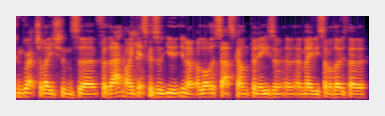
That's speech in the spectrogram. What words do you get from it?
congratulations uh, for that. I guess because you you know a lot of SaaS companies and, and maybe some of those that are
